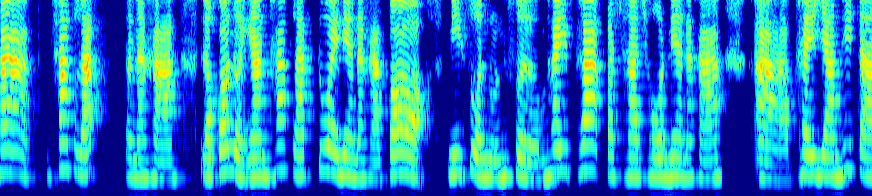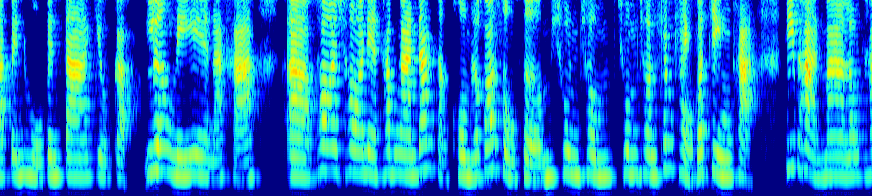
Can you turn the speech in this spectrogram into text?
ภาคภาครัฐ นะคะ แล้วก็หน่วยงานภาครัฐด้วยเนี่ยนะคะ ก็มีส่วนหนุนเสริมให้ภาคประชาชนเนี่ยนะคะพยายามที่จะเป็นหูเป็นตาเกี่ยวกับเรื่องนี้นะคะพอช.เนี่ยทำงานด้านสังคม แล้วก็ส่งเสริมชุมชมชุมชนเข้มแข็งก็จริงค่ะ ที่ผ่านมาเราท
